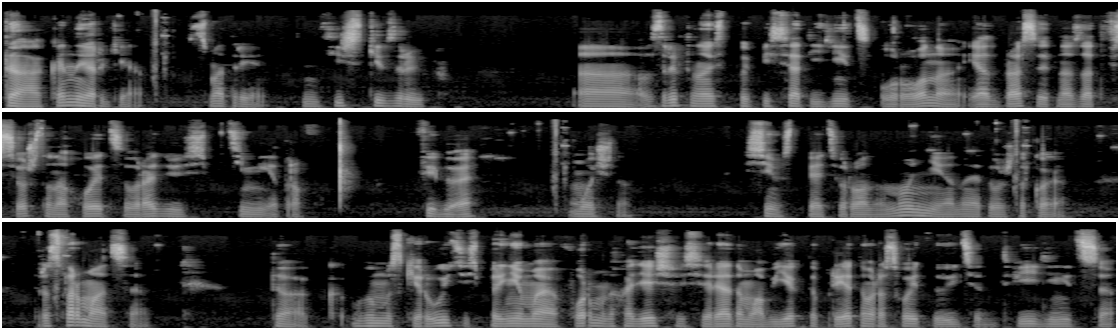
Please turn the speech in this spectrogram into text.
Так, энергия. Смотри. Кинетический взрыв. А, взрыв наносит по 50 единиц урона и отбрасывает назад все, что находится в радиусе 5 метров. Фига. Мощно. 75 урона. Ну не, ну это уже такое. Трансформация. Так, вы маскируетесь, принимая форму находящегося рядом объекта, при этом расходуете 2 единицы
